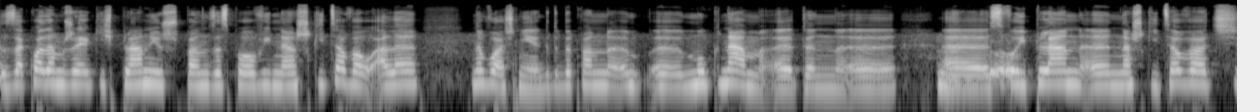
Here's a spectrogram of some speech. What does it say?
zakładam, że jakiś plan już pan zespołowi naszkicował, ale no właśnie, gdyby pan e, mógł nam ten swój plan naszkicować,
